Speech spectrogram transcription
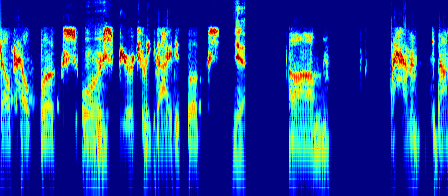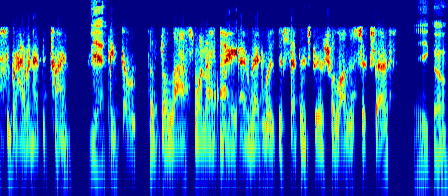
self help books or mm-hmm. spiritually guided books. Yeah. Um, I haven't, to be honest with you, I haven't had the time. Yeah. I think the, the, the last one I, I, I read was The Seven Spiritual Laws of Success. There you go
